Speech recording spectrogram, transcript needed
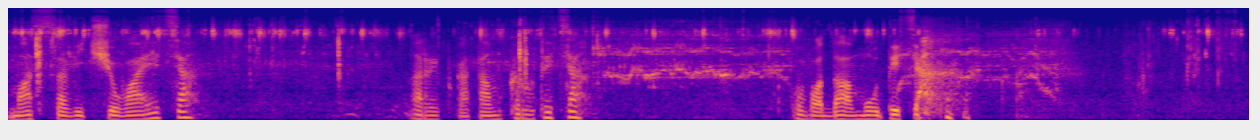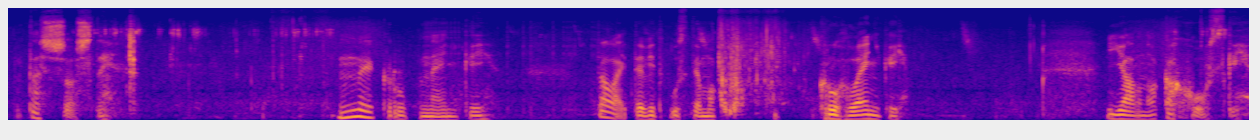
Маса відчувається. Рибка там крутиться. Вода мутиться. Та що ж ти? Не крупненький. Давайте відпустимо кругленький. Явно каховський.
